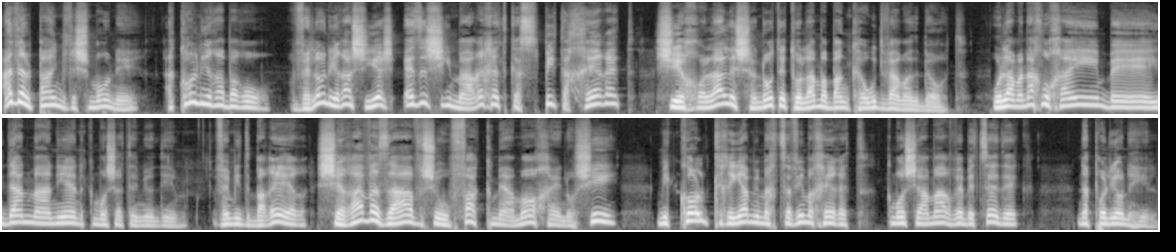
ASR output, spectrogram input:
עד 2008 הכל נראה ברור, ולא נראה שיש איזושהי מערכת כספית אחרת שיכולה לשנות את עולם הבנקאות והמטבעות. אולם אנחנו חיים בעידן מעניין, כמו שאתם יודעים, ומתברר שרב הזהב שהופק מהמוח האנושי, מכל קריאה ממחצבים אחרת, כמו שאמר, ובצדק, נפוליאון היל.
